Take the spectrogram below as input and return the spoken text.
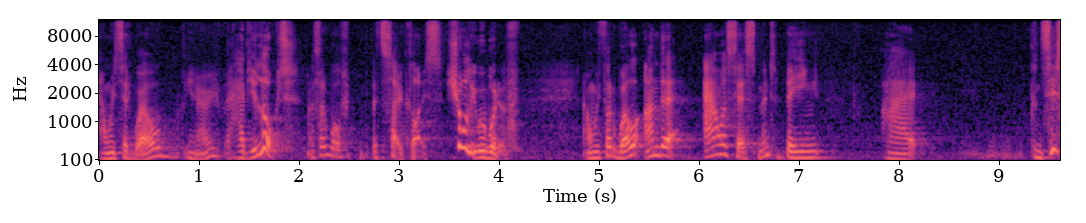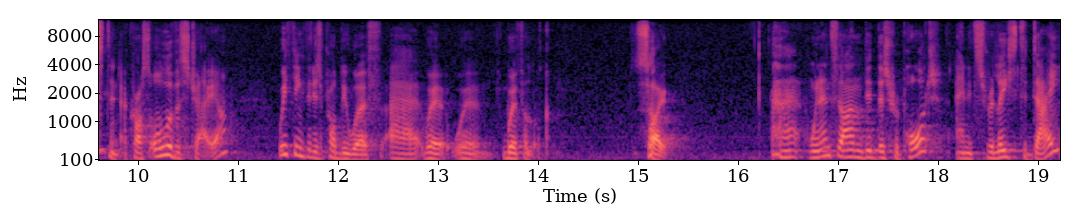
And we said, well, you know, have you looked? I said, well, it's so close. Surely we would have. And we thought, well, under our assessment being uh, consistent across all of Australia, we think that it's probably worth, uh, we're worth a look. So, uh, when ACIL Allen did this report, and it's released today,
